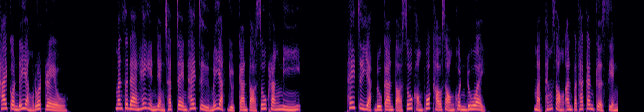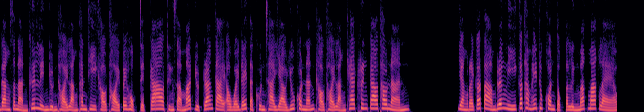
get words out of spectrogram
ค่ายกลได้อย่างรวดเร็ว มันแสดงให้เห็นอย่างชัดเจนไทจือไม่อยากหยุดการต่อสู้ครั้งนี้ ไทจืออยากดูการต่อสู้ของพวกเขาสองคนด้วย หมัดทั้งสองอันปะทะกันเกิดเสียงดังสนั่นขึ้นหลินหยุนถอยหลังทันทีเขาถอยไป 6 7 9 ถึงสามารถหยุดร่างกายเอาไว้ได้แต่คุณชายยาวยุคนนั้นเขาถอยหลังแค่ครึ่งก้าวเท่านั้น อย่างไรก็ตามเรื่องนี้ก็ทำให้ทุกคนตกตะลึงมากๆแล้ว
